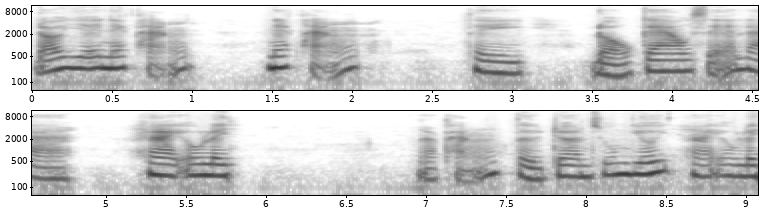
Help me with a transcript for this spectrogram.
đối với nét thẳng nét thẳng thì độ cao sẽ là hai ô ly. Là thẳng từ trên xuống dưới hai ô ly.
